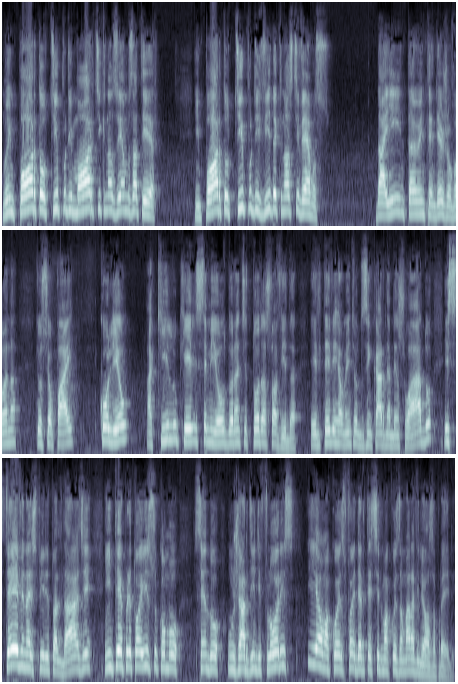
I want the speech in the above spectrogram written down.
Não importa o tipo de morte que nós viemos a ter, importa o tipo de vida que nós tivemos. Daí então eu entender, Giovana, que o seu pai colheu aquilo que ele semeou durante toda a sua vida. Ele teve realmente um desencarne abençoado, esteve na espiritualidade, interpretou isso como sendo um jardim de flores e é uma coisa, foi, deve ter sido uma coisa maravilhosa para ele.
